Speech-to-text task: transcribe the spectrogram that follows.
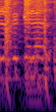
que lo que quieres.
